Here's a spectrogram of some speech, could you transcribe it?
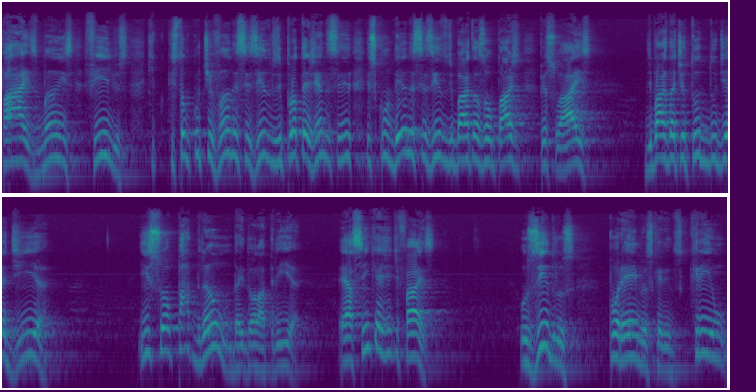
Pais, mães, filhos, que, que, estão cultivando esses ídolos e protegendo esses ídolos, escondendo esses ídolos debaixo das roupagens pessoais, debaixo da atitude do dia a dia. Isso é o padrão da idolatria. É assim que a gente faz. Os ídolos, porém, meus queridos, criam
